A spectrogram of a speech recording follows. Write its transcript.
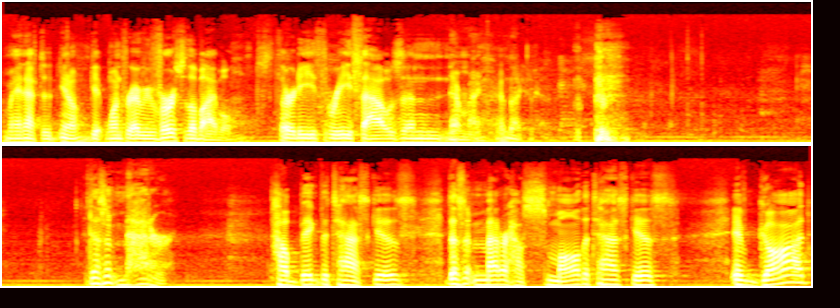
I might have to, you know, get one for every verse of the Bible. It's 33,000. Never mind. I'm not it doesn't matter how big the task is. It doesn't matter how small the task is. If God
